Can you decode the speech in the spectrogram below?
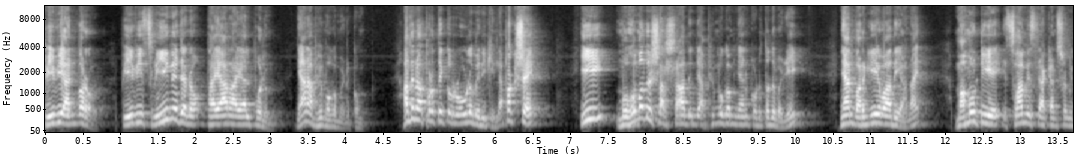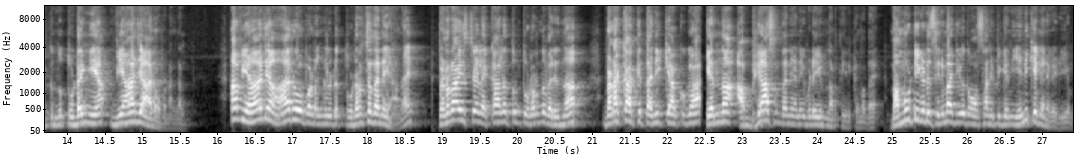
പി വി അൻവറോ പി വി ശ്രീനജനോ തയ്യാറായാൽ പോലും ഞാൻ അഭിമുഖം എടുക്കും. അതിനപ്പുറത്തേക്ക് റോളും എനിക്കില്ല. പക്ഷേ ഈ മുഹമ്മദ് ഷർഷാദിന്റെ അഭിമുഖം ഞാൻ കൊടുത്തത് വഴി ഞാൻ വർഗീയവാദിയാണ്. മമ്മൂട്ടിയെ ഇസ്ലാമിസ്റ്റ് ആക്കാൻ ശ്രമിക്കുന്നു. തുടങ്ങിയ വ്യാജ ആരോപണങ്ങൾ. ആ വ്യാജ ആരോപണങ്ങളുടെ തുടർച്ച തന്നെയാണ് പിണറായി സ്റ്റേൽ എക്കാലത്തും തുടർന്നു വരുന്ന വെടക്കാക്കി തനിക്കാക്കുക എന്ന അഭ്യാസം തന്നെയാണ് ഇവിടെയും നടത്തിയിരിക്കുന്നത്. മമ്മൂട്ടിയുടെ സിനിമാ ജീവിതം അവസാനിപ്പിക്കാൻ എനിക്കെങ്ങനെ കഴിയും?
